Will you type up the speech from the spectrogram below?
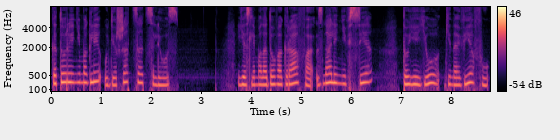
которые не могли удержаться от слез. Если молодого графа знали не все, то ее, Геновефу,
